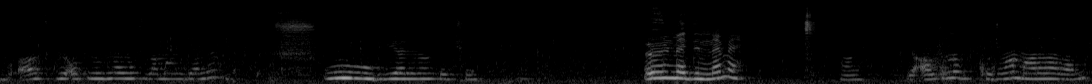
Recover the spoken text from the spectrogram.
Bu artık bir otumuzun olması zamanı gelmez mi? Uuu bir yerden atladı bir şey. Ölmedin değil mi? Hayır. Ya altında kocaman mağaralar varmış.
